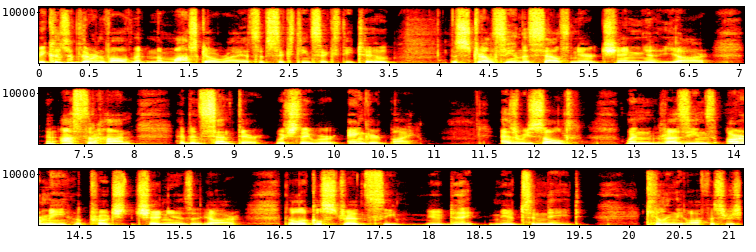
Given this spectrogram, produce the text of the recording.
Because of their involvement in the Moscow riots of 1662, The Streltsy in the south near Cherny Yar and Astrakhan had been sent there, which they were angered by. As a result, when Razin's army approached Cherny Yar, the local Streltsy mutinied, killing the officers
